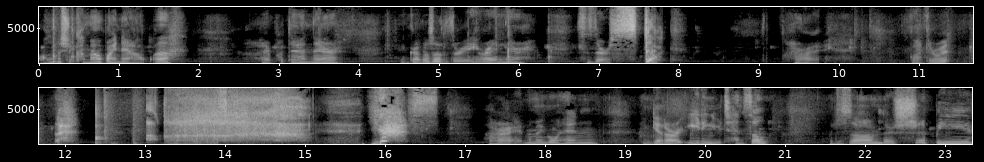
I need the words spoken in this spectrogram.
All of it should come out by now. Ah. Alright, put that in there. And grab those other three right in there. Since they're stuck. Alright. Go through it. Yes! Alright, let me go ahead and get our eating utensil. Which is, um, there should be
